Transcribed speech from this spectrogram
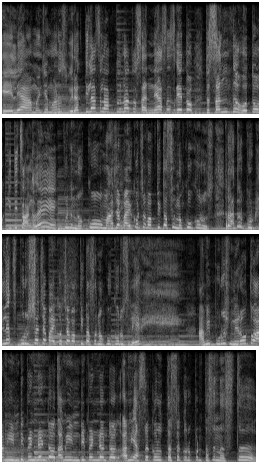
गेल्या. म्हणजे माणूस विरक्तीलाच लागतो ना तो संन्यासच घेतो तो संत होतो किती चांगलं आहे. पण नको माझ्या बायकोच्या बाबतीत असं नको करूस. रात्र कुठल्याच पुरुषाच्या बायकोच्या बाबतीत असं नको करूस रे. आम्ही पुरुष मिरवतो आम्ही इंडिपेंडंट आहोत आम्ही इंडिपेंडंट आहोत आम्ही असं करू तसं करू पण तसं नसतं.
